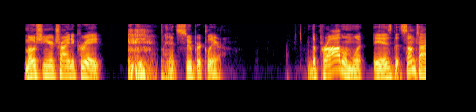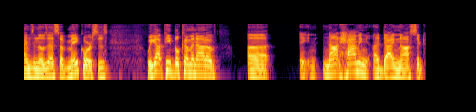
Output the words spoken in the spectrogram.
motion you're trying to create, and it's super clear. The problem is that sometimes in those SFMA courses, we got people coming out of uh, not having a diagnostic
